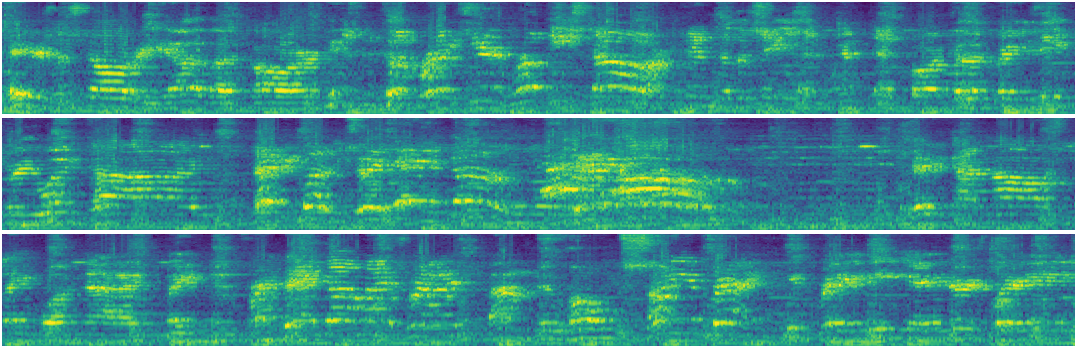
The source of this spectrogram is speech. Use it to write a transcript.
Here's the story of a car. Here's the cup racer, rookie star. Into the season that car to crazy three-way tie. Everybody say, there one night, made new friends. They go, my. Found a new home, sunny and bright. With radiators brave.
